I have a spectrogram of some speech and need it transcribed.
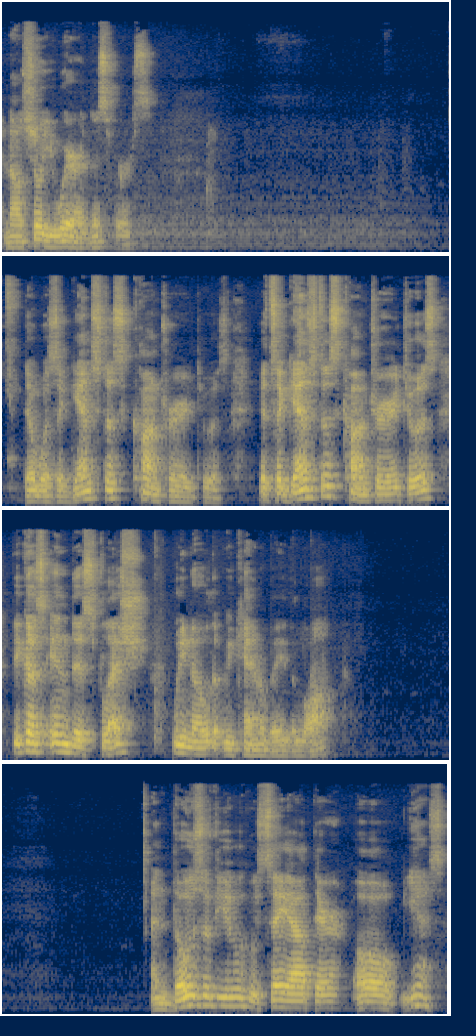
And I'll show you where in this verse. That was against us, contrary to us. It's against us, contrary to us, because in this flesh we know that we can't obey the law. And those of you who say out there, oh, yes,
